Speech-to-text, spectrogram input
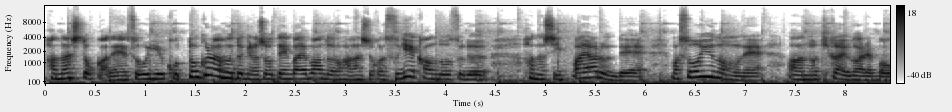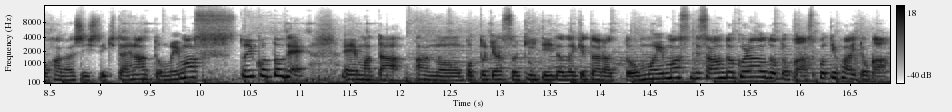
話とかねそういうコットンクラブの時の商店街バンドの話とかすげえ感動する話いっぱいあるんで、まあ、そういうのもねあの機会があればお話ししていきたいなと思います。ということで、えー、またあのポッドキャスト聞いていただけたらと思います。でサウンドクラウドとか Spotify とか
